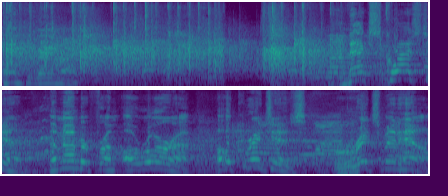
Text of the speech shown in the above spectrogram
Thank you very much. Next question, the member from Aurora, Oak Ridges, Richmond Hill.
